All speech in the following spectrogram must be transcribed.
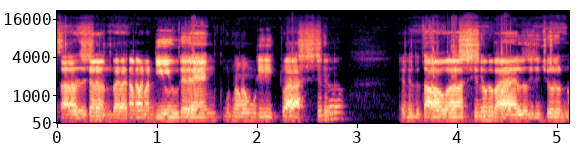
সাজেশন বাট আমার ডিউতে র্যাঙ্ক মোটামুটি একটু আসছিল এটা তাও আসছিল বায়োলজির জন্য।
